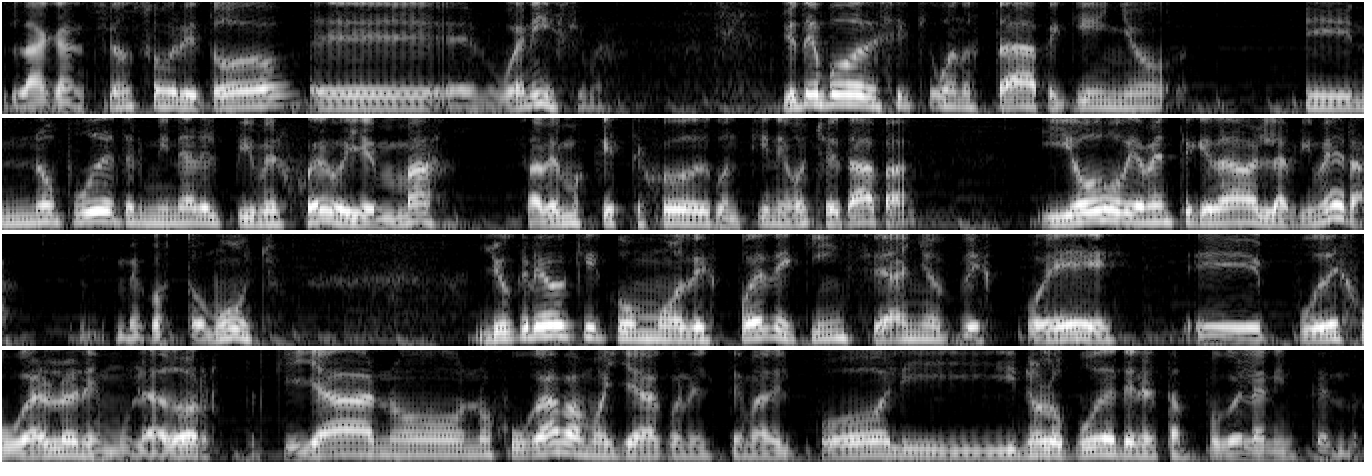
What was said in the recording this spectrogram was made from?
La canción, sobre todo, eh, es buenísima. Yo te puedo decir que cuando estaba pequeño eh, no pude terminar el primer juego, y es más, sabemos que este juego contiene 8 etapas, y yo obviamente quedaba en la primera. Me costó mucho. Yo creo que como después de 15 años después eh, pude jugarlo en emulador, porque ya no, jugábamos ya con el tema del poli y no lo pude tener tampoco en la Nintendo.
